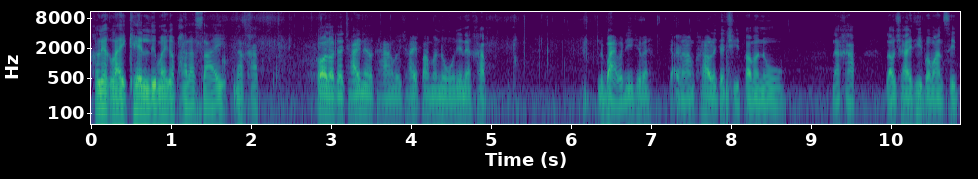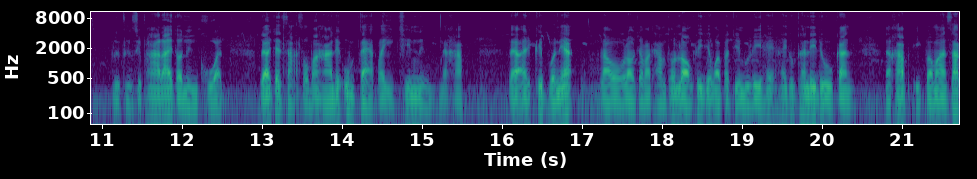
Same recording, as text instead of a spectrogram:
เขาเรียกไลเคนหรือไม่ก็พาราไซต์นะครับ ก็เราจะใช้แนวทางโดยใช้ปามานูเนี่ยนะครับในบ่ายวันนี้ใช่ไหมจะเอาน้ำเข้าแล้วจะฉีดปามานูนะครับ เราใช้ที่ประมาณ 10 หรือถึง 15 ไร่ต่อ 1 ขวด แล้วจะสะสมอาหารด้วยอุ้มแตกไปอีกชิ้นหนึ่งนะครับ แล้วไอ้คลิปวันเนี้ยเราเราจะมาทำทดลองที่จังหวัดปราจีนบุรีให้ให้ทุกท่านได้ดูกันนะครับ อีกประมาณสัก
